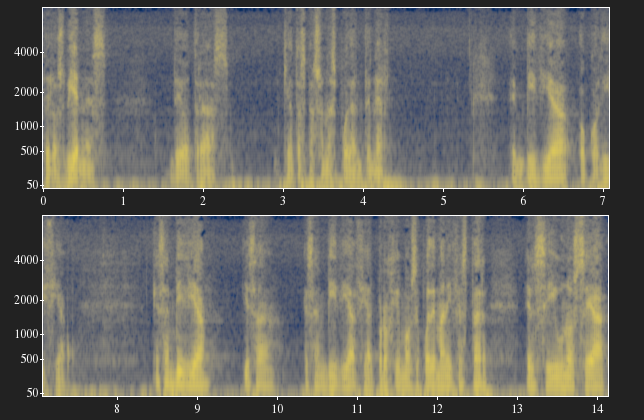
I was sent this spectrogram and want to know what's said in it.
de los bienes de otras que otras personas puedan tener. Envidia o codicia. Que esa envidia y esa, esa envidia hacia el prójimo se puede manifestar en si uno se ha,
